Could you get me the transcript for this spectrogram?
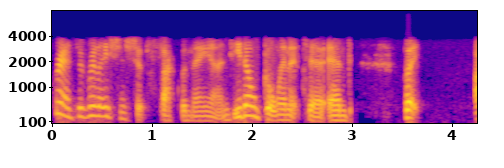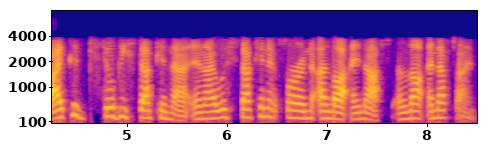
Granted, relationships suck when they end. You don't go in it to end, I could still be stuck in that, and I was stuck in it for an, a lot enough, a lot enough time.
